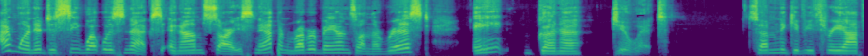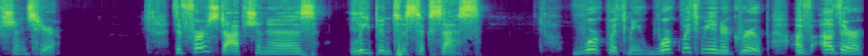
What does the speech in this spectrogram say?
I wanted to see what was next. And I'm sorry, snapping rubber bands on the wrist ain't gonna do it. So I'm going to give you three options here. The first option is leap into success. Work with me, work with me in a group of other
